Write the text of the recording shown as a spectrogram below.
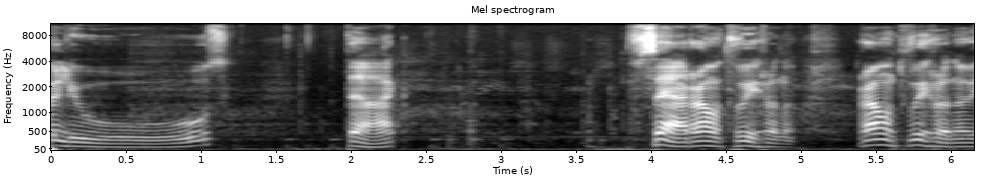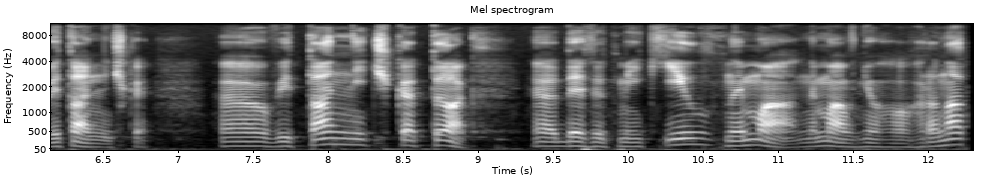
Плюс. Так. Все, раунд виграно. Раунд виграно, вітаннічка. Е, вітаннічка, так. Е, де тут мій кіл? Нема, нема в нього гранат,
